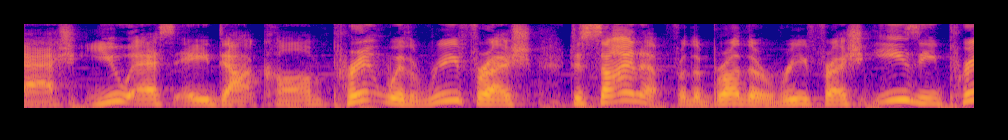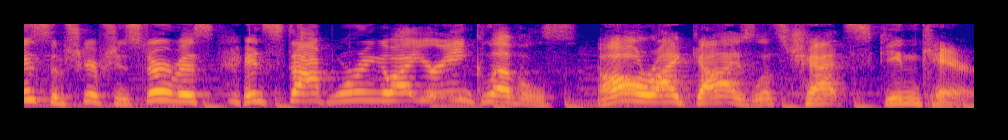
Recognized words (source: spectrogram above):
brother-usa.com print with refresh to sign up for the Brother Refresh Easy print subscription service and stop worrying about your ink levels. All right, guys, let's chat skincare.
